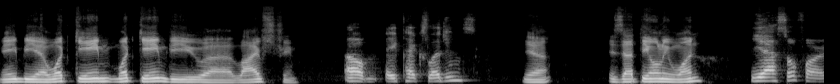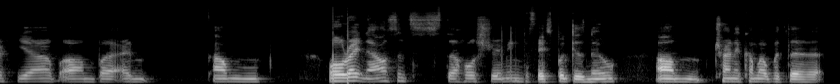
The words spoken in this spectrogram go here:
Maybe uh, what game what game do you uh, live stream? Um Apex Legends? Yeah. Is that the only one? Yeah, so far, yeah. Um, but I'm, um, well, right now since the whole streaming to Facebook is new, um, trying to come up with a,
